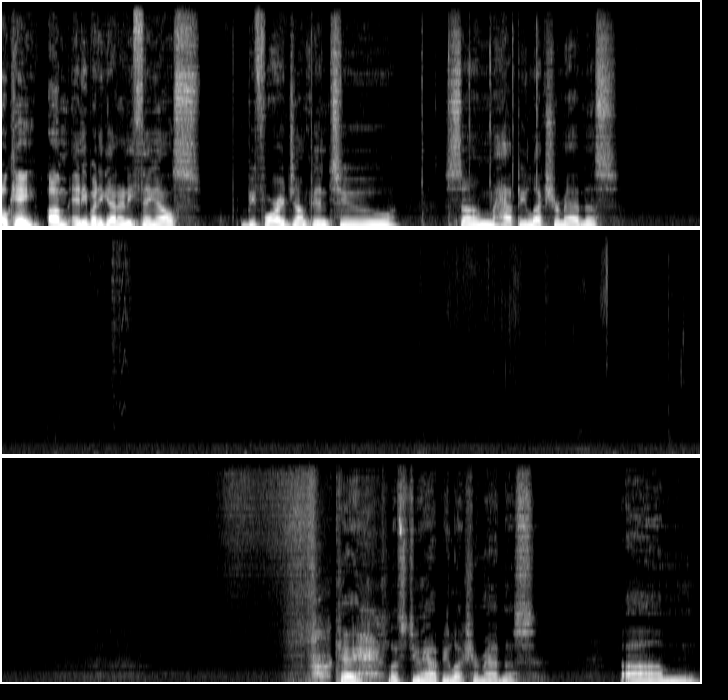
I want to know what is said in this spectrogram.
okay, um, anybody got anything else before I jump into some happy lecture madness? Okay, let's do Happy Lecture Madness. Um,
